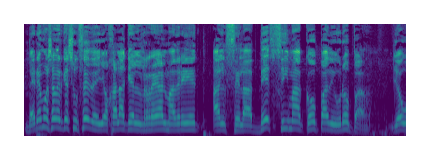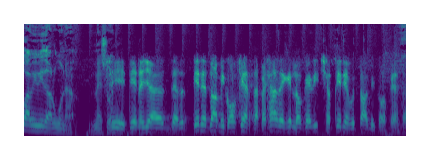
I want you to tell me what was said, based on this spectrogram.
Veremos a ver qué sucede y ojalá que el Real Madrid alce la décima Copa de Europa. Joe ha vivido alguna, me suena. Sí, tiene, ya, de- tiene toda mi confianza, a pesar de que lo que he dicho tiene toda mi confianza.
